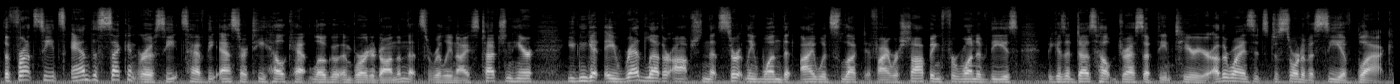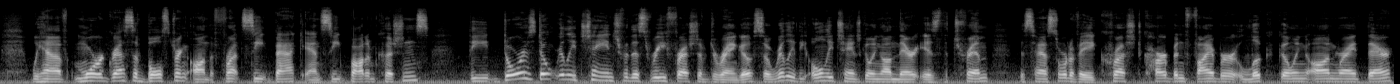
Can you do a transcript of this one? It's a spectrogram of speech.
The front seats and the second row seats have the SRT Hellcat logo embroidered on them. That's a really nice touch in here. You can get a red leather option. That's certainly one that I would select if I were shopping for one of these because it does help dress up the interior. Otherwise, it's just sort of a sea of black. We have more aggressive bolstering on the front seat back and seat bottom cushions. The doors don't really change for this refresh of Durango, so really the only change going on there is the trim. This has sort of a crushed carbon fiber look going on right there.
